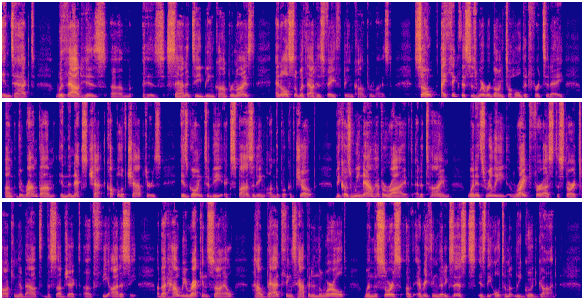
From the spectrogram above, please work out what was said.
intact without his um, his sanity being compromised and also without his faith being compromised. So I think this is where we're going to hold it for today. Um, the Rambam in the next cha- couple of chapters is going to be expositing on the book of Job because we now have arrived at a time when it's really ripe for us to start talking about the subject of theodicy, about how we reconcile how bad things happen in the world when the source of everything that exists is the ultimately good God.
